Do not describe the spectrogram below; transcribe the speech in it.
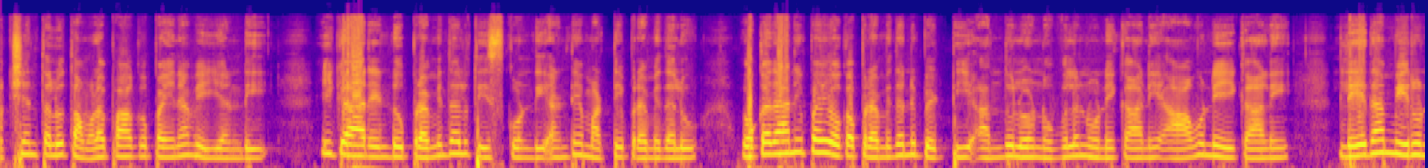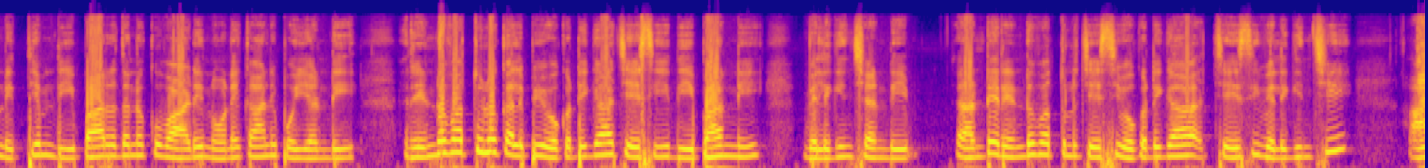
అక్షంతలు తమలపాకు పైన వేయండి. ఇక రెండు ప్రమిదలు తీసుకోండి. అంటే మట్టి ప్రమిదలు. ఒకదానిపై ఒక ప్రమిదను పెట్టి అందులో నువ్వుల నూనె కానీ ఆవు నెయ్యి కానీ లేదా మీరు నిత్యం దీపారాధనకు వాడి నూనె కానీ పొయ్యండి రెండు వత్తులు కలిపి ఒకటిగా చేసి దీపాన్ని వెలిగించండి. అంటే రెండు వత్తులు చేసి ఒకటిగా చేసి వెలిగించి ఆ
